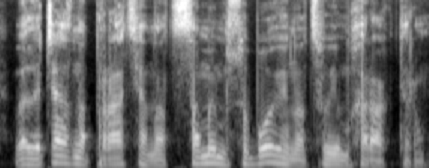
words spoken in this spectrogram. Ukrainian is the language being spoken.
величезна праця над самим собою, над своїм характером.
